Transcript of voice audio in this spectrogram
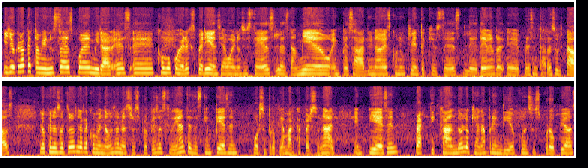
Y yo creo que también ustedes pueden mirar es eh, cómo coger experiencia. Bueno, si ustedes les da miedo empezar de una vez con un cliente que ustedes le deben eh, presentar resultados, lo que nosotros le recomendamos a nuestros propios estudiantes es que empiecen por su propia marca personal, empiecen practicando lo que han aprendido con sus propios,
